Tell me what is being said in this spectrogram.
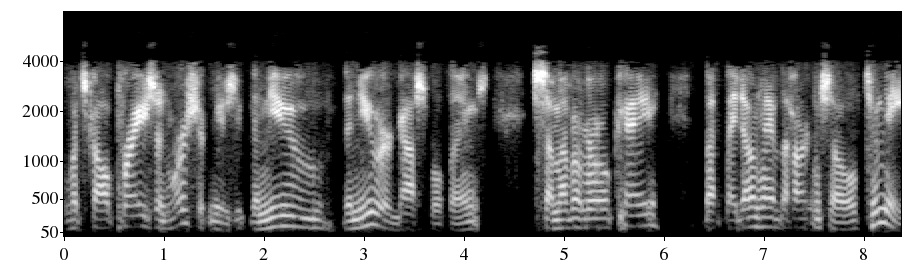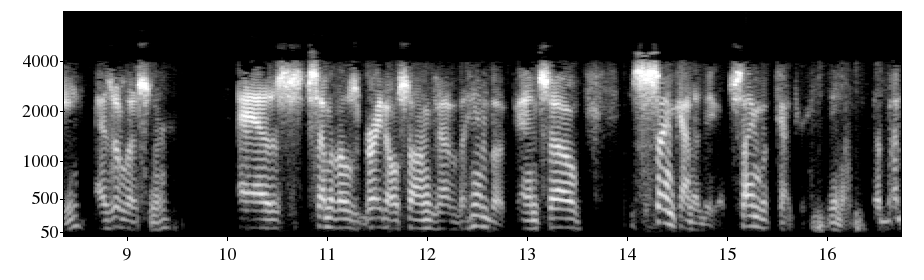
what's called praise and worship music, the new the newer gospel things. Some of them are okay, but they don't have the heart and soul to me as a listener as some of those great old songs out of the hymn book. And so same kind of deal. Same with country, you know. But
